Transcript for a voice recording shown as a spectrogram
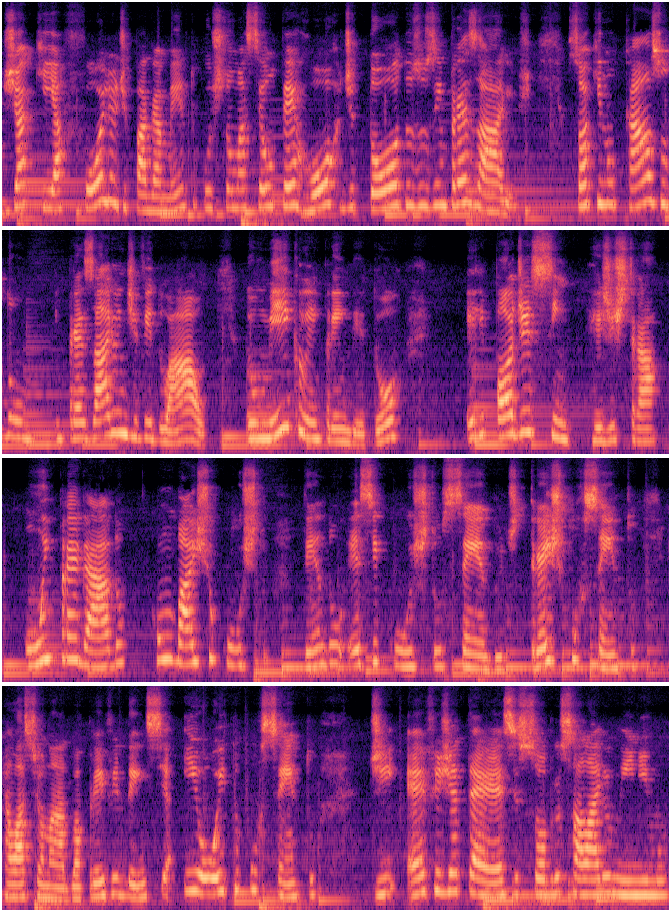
já que a folha de pagamento costuma ser o terror de todos os empresários. Só que no caso do empresário individual, do microempreendedor, ele pode sim registrar um empregado com baixo custo, tendo esse custo sendo de 3% relacionado à previdência e 8% de FGTS sobre o salário mínimo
